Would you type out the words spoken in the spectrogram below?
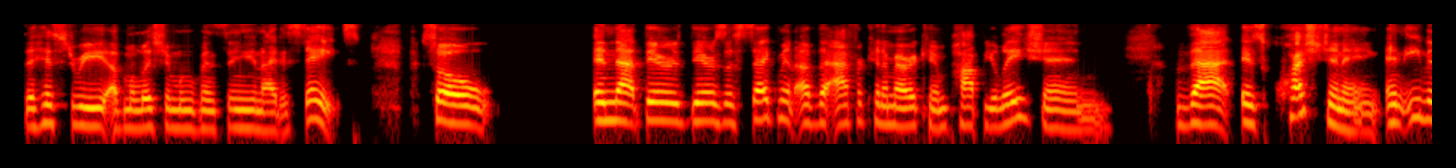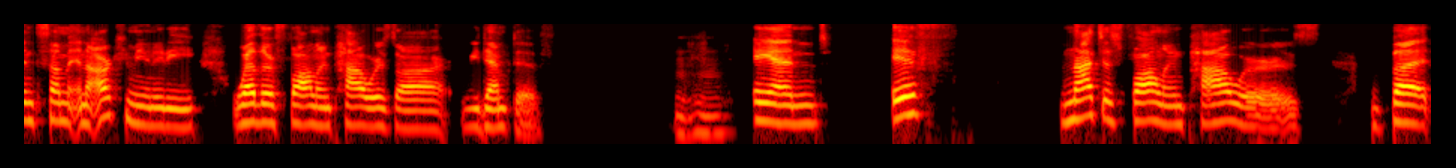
the history of militia movements in the United States. So in that there, there's a segment of the African American population that is questioning, and even some in our community, whether fallen powers are redemptive. Mhm. And if not just fallen powers, but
